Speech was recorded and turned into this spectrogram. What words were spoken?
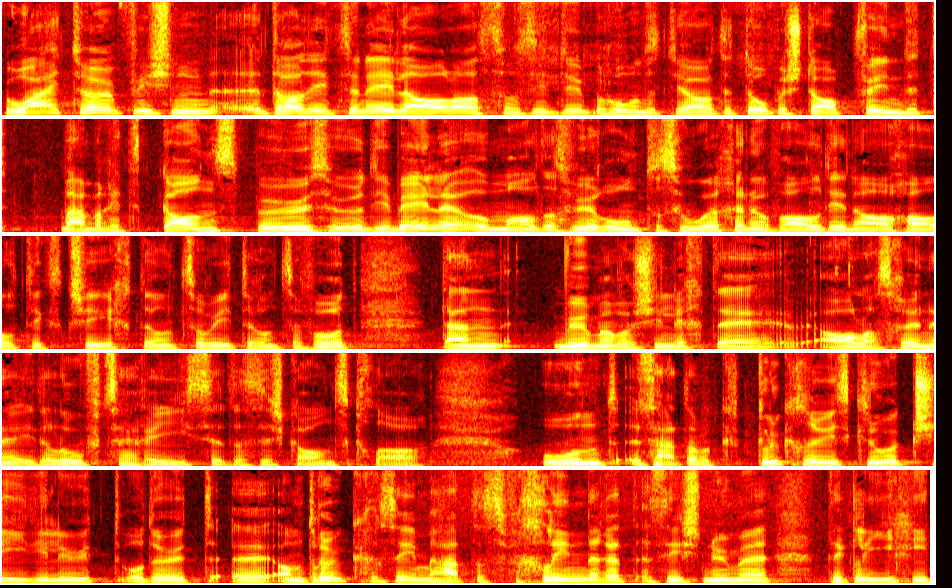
White Turf ist ein äh, traditioneller Anlass, der seit über 100 Jahren dort oben stattfindet. Wenn man jetzt ganz böse würde wählen und mal das würde untersuchen auf all die Nachhaltigungsgeschichten und so weiter und so fort, dann würde man wahrscheinlich den Anlass können in der Luft zerreißen. Das ist ganz klar. Und es hat aber glücklicherweise genug gescheite Leute, die dort äh, am Drücker sind. Man hat das verkleinert. Es ist nicht mehr der gleiche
